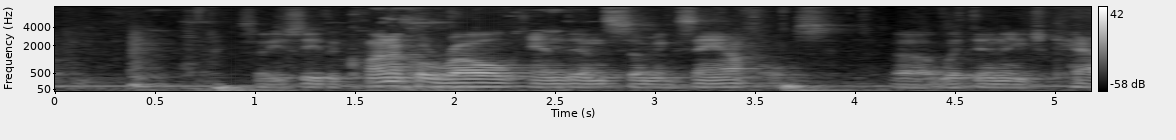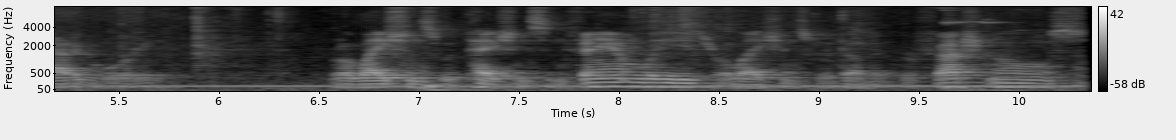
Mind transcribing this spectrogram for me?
from. So you see the clinical role and then some examples uh, within each category relations with patients and families, relations with other professionals,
